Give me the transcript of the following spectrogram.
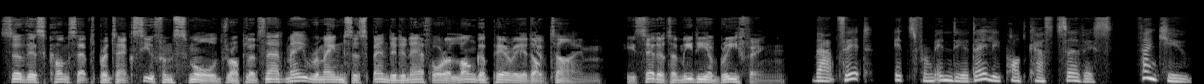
so this concept protects you from small droplets that may remain suspended in air for a longer period of time, he said at a media briefing. That's it, it's from India Daily Podcast Service. Thank you.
